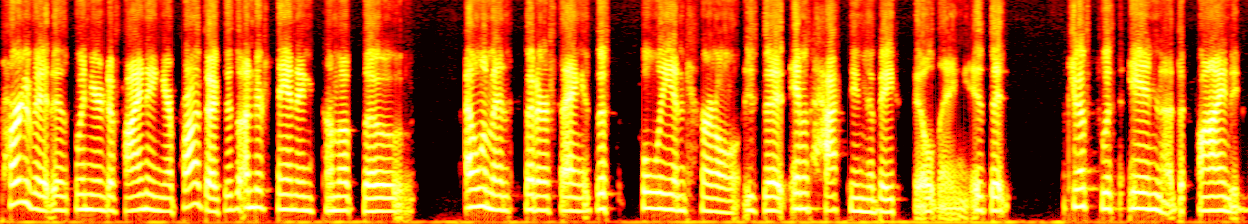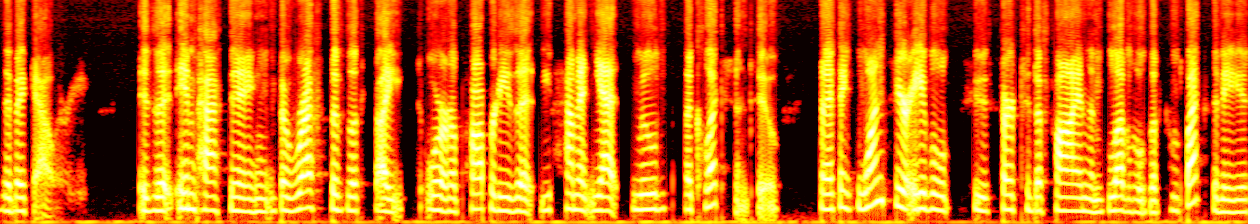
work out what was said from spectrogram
part of it is when you're defining your project is understanding some of those elements that are saying, is this fully internal? Is it impacting the base building? Is it just within a defined exhibit gallery? Is it impacting the rest of the site or a property that you haven't yet moved the collection to? And I think once you're able to start to define the levels of complexities,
